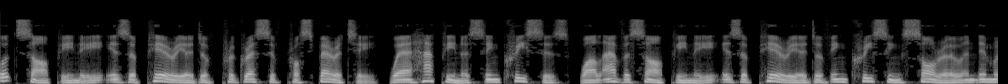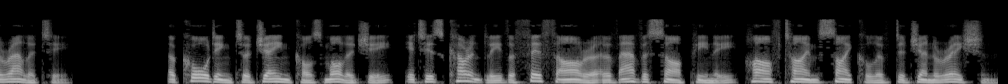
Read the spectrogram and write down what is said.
Utsarpini is a period of progressive prosperity, where happiness increases, while Avasarpini is a period of increasing sorrow and immorality. According to Jain cosmology, it is currently the fifth ara of Avasarpini half-time cycle of degeneration.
